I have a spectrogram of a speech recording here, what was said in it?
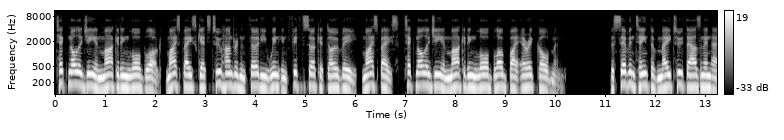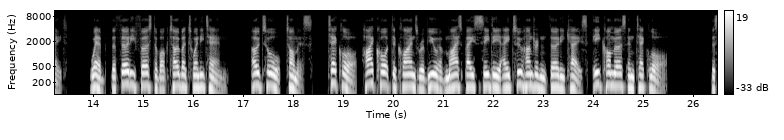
Technology and Marketing Law Blog, MySpace gets 230 win in Fifth Circuit Doe v. MySpace, Technology and Marketing Law Blog by Eric Goldman the 17th of May 2008. Web, the 31st of October 2010. O'Toole, Thomas. Techlaw, High Court declines review of MySpace CDA 230 case, e-commerce and tech law. The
